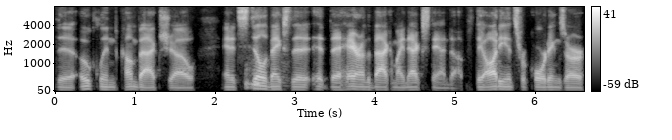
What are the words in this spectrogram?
the Oakland comeback show, and it mm-hmm. still makes the the hair on the back of my neck stand up. The audience recordings are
